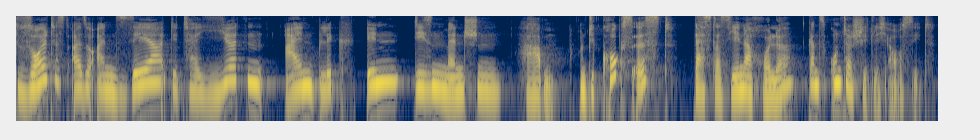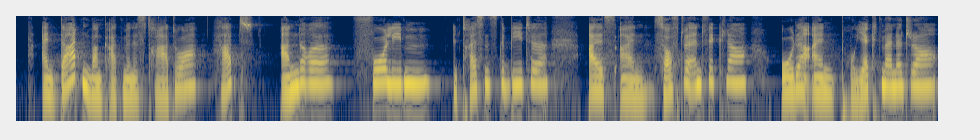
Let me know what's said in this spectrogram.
Du solltest also einen sehr detaillierten Einblick in diesen Menschen haben. Und die Krux ist, dass das je nach Rolle ganz unterschiedlich aussieht. Ein Datenbankadministrator hat andere Vorlieben, Interessensgebiete als ein Softwareentwickler oder ein Projektmanager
